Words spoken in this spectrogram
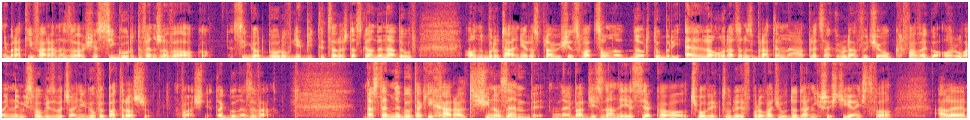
Brat Iwara nazywał się Sigurd Wężowe Oko. Sigurd był równie bity co reszta Skandynawów. On brutalnie rozprawił się z władcą Nortubri Ellą. Razem z bratem na plecach króla wyciął krwawego orła. Innymi słowy, zwyczajnie go wypatroszył. Właśnie, tak go nazywano. Następny był taki Harald Sinozęby. Najbardziej znany jest jako człowiek, który wprowadził do Danii chrześcijaństwo ale e,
